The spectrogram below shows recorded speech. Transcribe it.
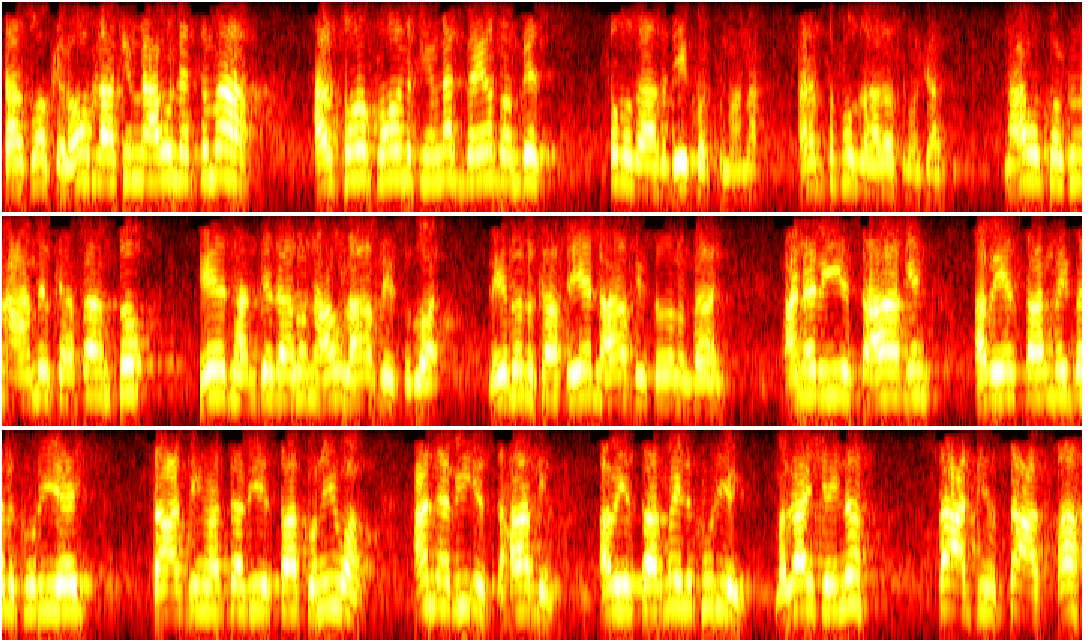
taas oo kale oob laakin naxwlet maaha hal tooka hoolakin lagbayadon bes fududaada dhii korta mana arinta fududadas markaas naxwo kalku caamilka fahamto heed handedalo naxw laha akrisado meelolkafiye laha akrisado ba an abi isxaaqin abi isxaaq may bal kuriyey. Sacdin hadda abi isxaaq kuniwa. An abi isxaaqin abi isxaaq may lakuriyey magaashayna sacdin sacd ah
